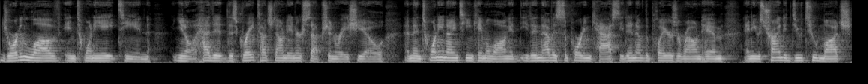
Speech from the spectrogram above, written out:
Jordan Love in 2018 you know, had this great touchdown to interception ratio. And then 2019 came along and he didn't have his supporting cast. He didn't have the players around him and he was trying to do too much.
